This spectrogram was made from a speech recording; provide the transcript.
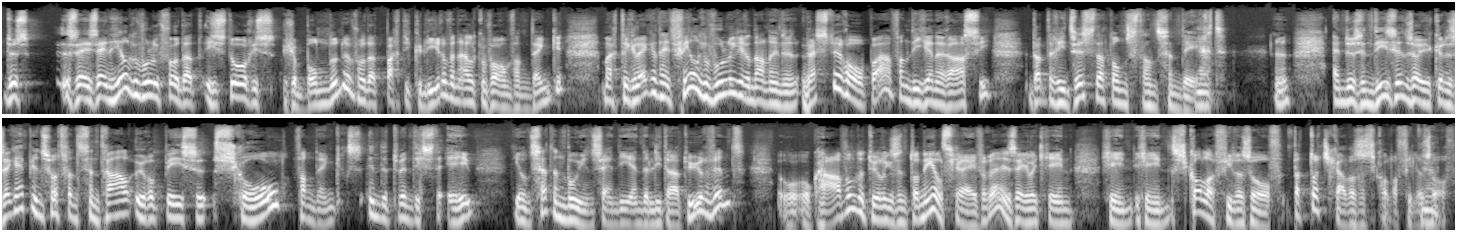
Dus zij zijn heel gevoelig voor dat historisch gebondene, voor dat particuliere van elke vorm van denken, maar tegelijkertijd veel gevoeliger dan in West-Europa van die generatie, dat er iets is dat ons transcendeert. En dus in die zin zou je kunnen zeggen, heb je een soort van Centraal-Europese school van denkers in de 20e eeuw, die ontzettend boeiend zijn, die je in de literatuur vindt. Ook Havel natuurlijk is een toneelschrijver, hè, is eigenlijk geen, geen, geen scholar-filosoof. Patochka was een scholar-filosoof.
